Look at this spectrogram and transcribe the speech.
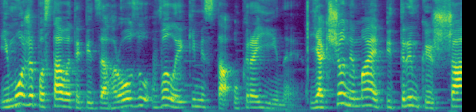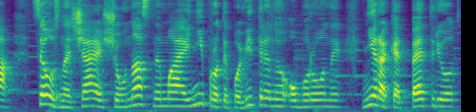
і може поставити під загрозу великі міста України. Якщо немає підтримки США, це означає, що у нас немає ні протиповітряної оборони, ні ракет Петріот,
